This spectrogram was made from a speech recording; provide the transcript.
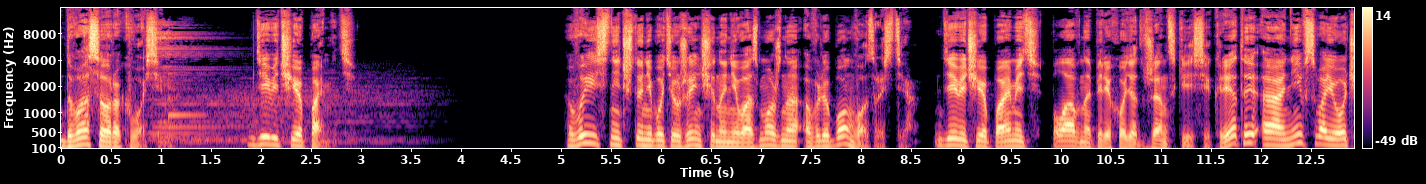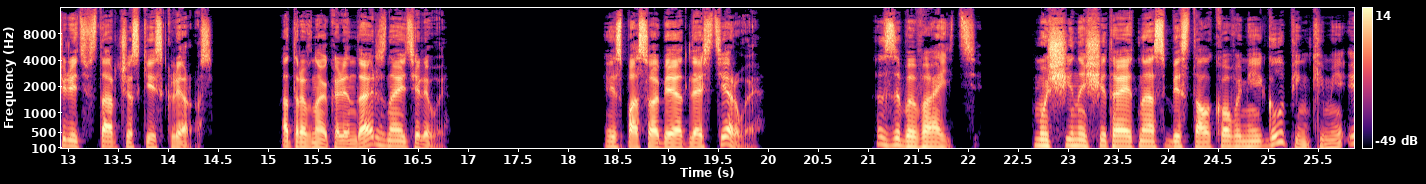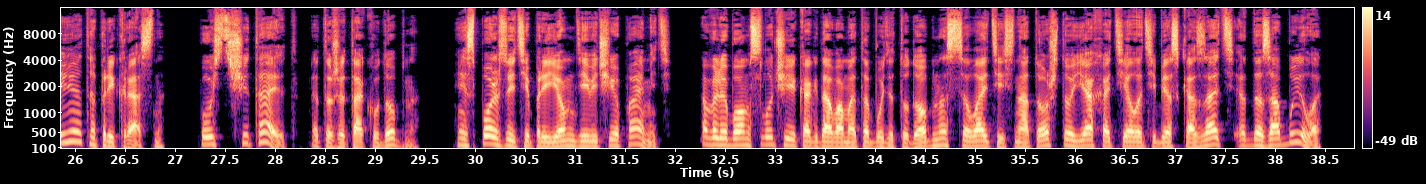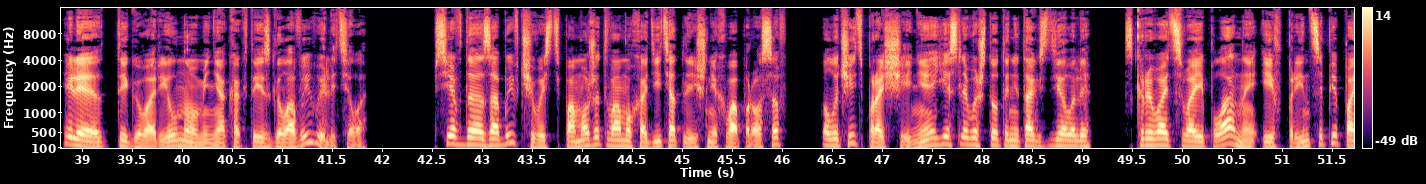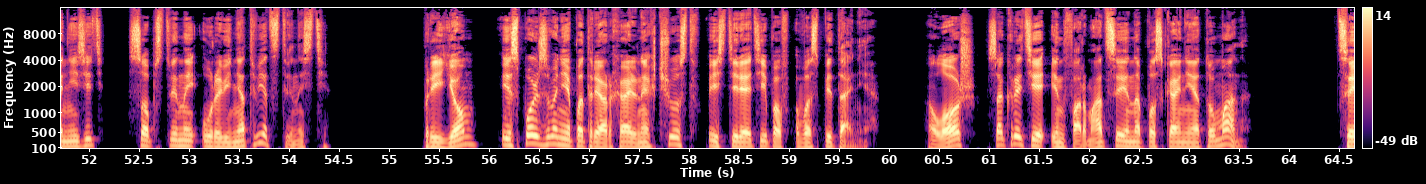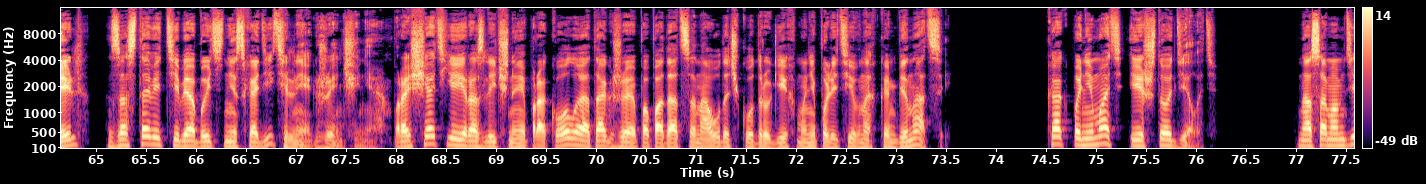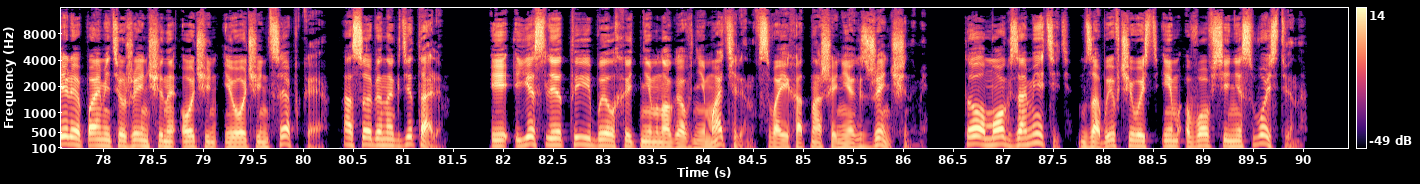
2.48. Девичья память. Выяснить что-нибудь у женщины невозможно в любом возрасте. Девичья память плавно переходит в женские секреты, а они, в свою очередь, в старческий склероз. Отрывной календарь знаете ли вы? И способие для стервы. Забывайте. Мужчина считает нас бестолковыми и глупенькими, и это прекрасно. Пусть считают, это же так удобно. Используйте прием «девичья память». В любом случае, когда вам это будет удобно, ссылайтесь на то, что я хотела тебе сказать, да забыла. Или ты говорил, но у меня как-то из головы вылетело. Псевдозабывчивость поможет вам уходить от лишних вопросов, получить прощение, если вы что-то не так сделали, скрывать свои планы и, в принципе, понизить собственный уровень ответственности. Прием Использование патриархальных чувств и стереотипов воспитания. Ложь, сокрытие информации, напускание тумана. Цель – заставить тебя быть снисходительнее к женщине, прощать ей различные проколы, а также попадаться на удочку других манипулятивных комбинаций. Как понимать и что делать? На самом деле память у женщины очень и очень цепкая, особенно к деталям. И если ты был хоть немного внимателен в своих отношениях с женщинами, то мог заметить, забывчивость им вовсе не свойственна.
